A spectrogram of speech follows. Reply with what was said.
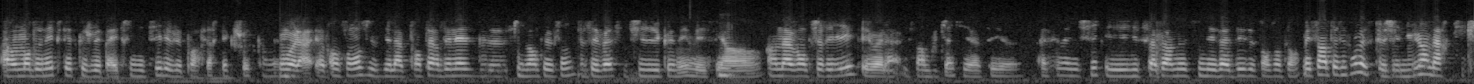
à un moment donné, peut-être que je vais pas être inutile et je vais pouvoir faire quelque chose quand même. voilà. Et en ce moment, je faisais la panthère neiges de Sylvain Tesson. Je sais pas si tu connais, mais c'est un, un, aventurier. Et voilà, c'est un bouquin qui est assez, assez magnifique. Et ça permet aussi de m'évader de temps en temps. Mais c'est intéressant parce que j'ai lu un article.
